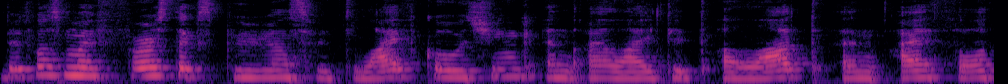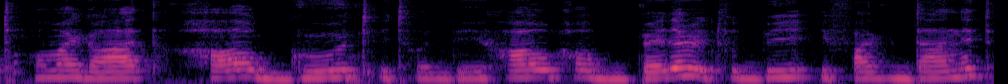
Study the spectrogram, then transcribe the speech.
That was my first experience with life coaching and I liked it a lot and I thought oh my god how good it would be how how better it would be if I've done it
